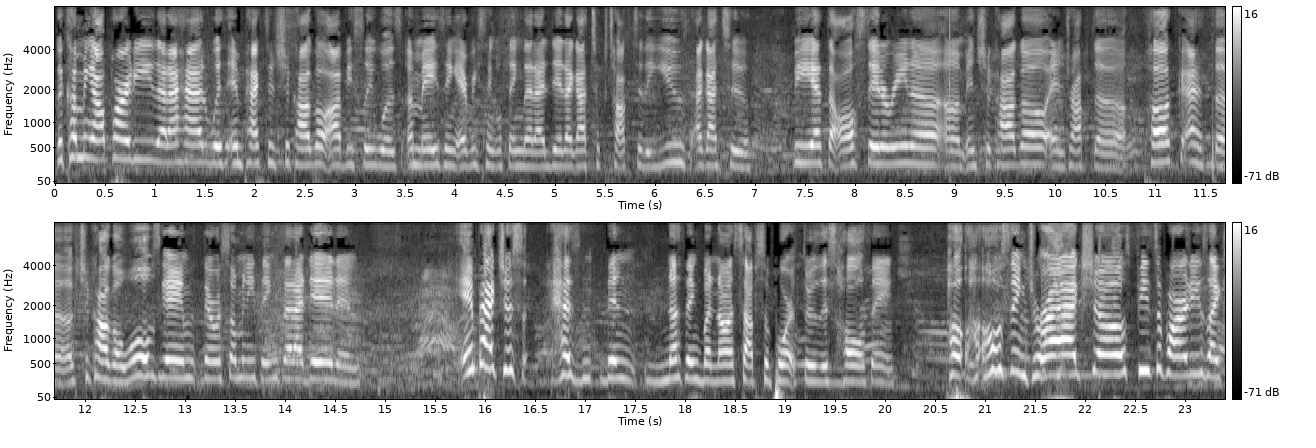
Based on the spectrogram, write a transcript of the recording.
the coming out party that I had with Impact in Chicago obviously was amazing. Every single thing that I did, I got to talk to the youth. I got to be at the Allstate Arena um, in Chicago and drop the puck at the Chicago Wolves game. There were so many things that I did. And Impact just has been nothing but nonstop support through this whole thing. Po- hosting drag shows, pizza parties, like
